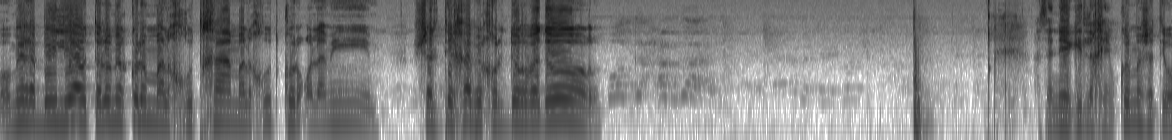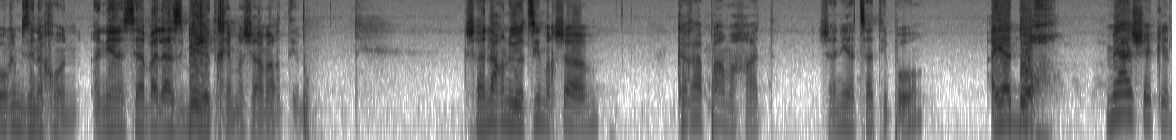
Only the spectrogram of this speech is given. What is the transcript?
אומר רבי אליהו, אתה לא אומר כל יום מלכותך, מלכות כל עולמים, ממשלתך בכל דור ודור. אז אני אגיד לכם, כל מה שאתם אומרים זה נכון. אני אנסה אבל להסביר אתכם מה שאמרתם. כשאנחנו יוצאים עכשיו, קרה פעם אחת שאני יצאתי פה, היה דוח, 100 שקל.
